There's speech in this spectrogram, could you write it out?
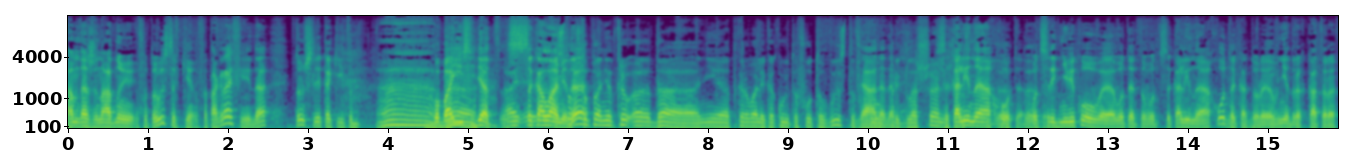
Да, там даже на одной фотовыставке фотографии, да, в том числе какие-то... А, Бабаи сидят с э, соколами, стоп, да? Стоп, они откры- а, да, они открывали какую-то фотовыставку, Да, да, да. приглашали. Соколиная да, охота. да, вот да. средневековая вот эта вот соколиная охота, которая в недрах Катара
